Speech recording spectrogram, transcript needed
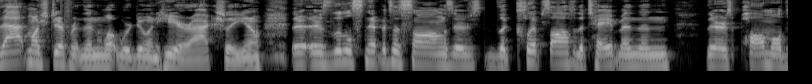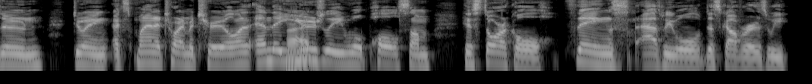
that much different than what we're doing here. Actually, you know, there's little snippets of songs. There's the clips off of the tape, and then there's Paul Muldoon doing explanatory material, and, and they Right. usually will pull some historical things, as we will discover as we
